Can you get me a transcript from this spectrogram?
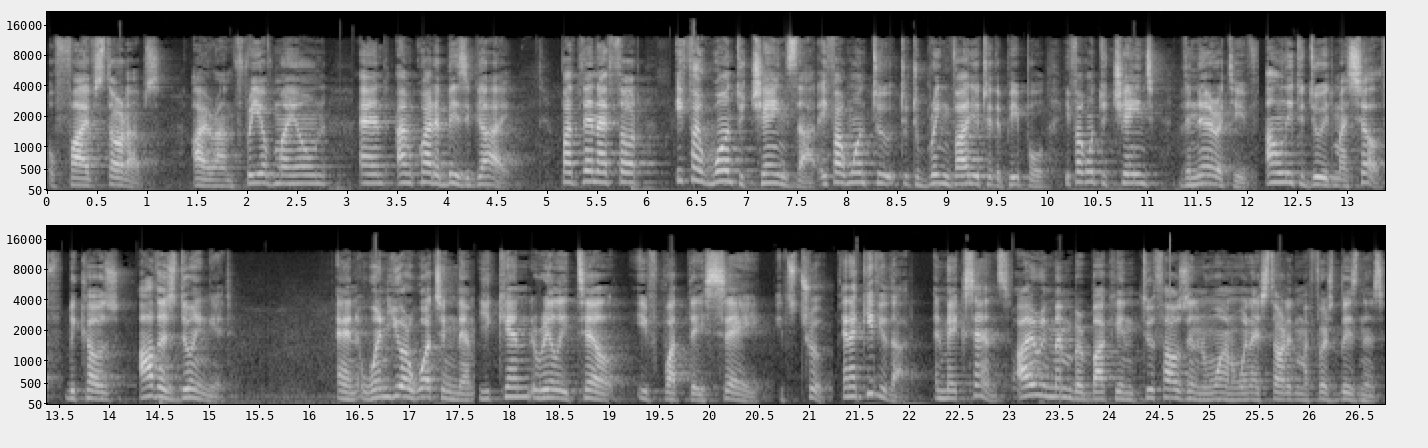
of five startups. I run three of my own, and I'm quite a busy guy. But then I thought, if I want to change that, if I want to, to, to, bring value to the people, if I want to change the narrative, I'll need to do it myself because others doing it. And when you are watching them, you can't really tell if what they say it's true. And I give you that. It makes sense. I remember back in 2001 when I started my first business,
